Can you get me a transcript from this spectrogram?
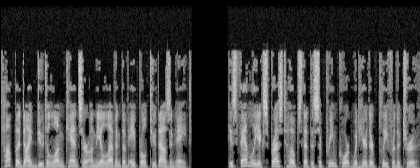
Thapa died due to lung cancer on of April 2008. His family expressed hopes that the Supreme Court would hear their plea for the truth.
